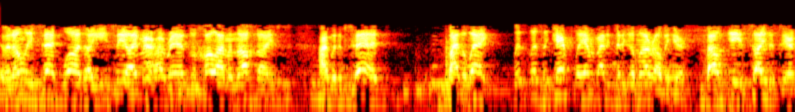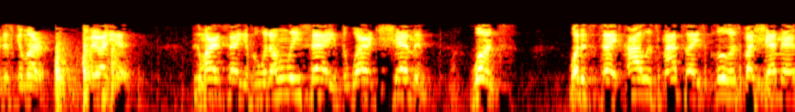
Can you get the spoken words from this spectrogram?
If it only said L'Chol Amanachais, I would have said. By the way, listen, carefully, everybody to the Gemara over here. Bal Yisaitis here in this Gemara. Right here. The Gemara is saying if it would only say the word Shemen once, what does it say? Chalas Matzais Blulas Bashemen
